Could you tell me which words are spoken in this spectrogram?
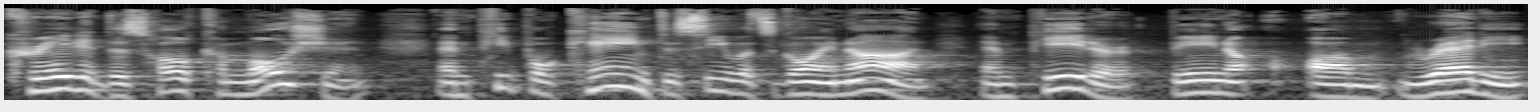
created this whole commotion. And people came to see what's going on. And peter being um, ready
